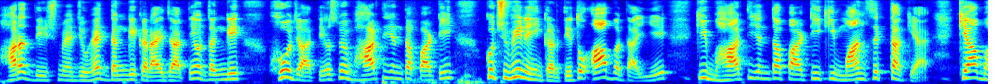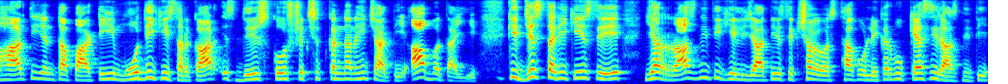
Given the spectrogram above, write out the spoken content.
भारत देश में जो है दंगे कराए जाते हैं और दंगे हो जाते हैं, उसमें भारतीय जनता पार्टी कुछ भी नहीं करती। तो आप बताइए कि भारतीय जनता पार्टी की मानसिकता क्या है? क्या भारतीय जनता पार्टी मोदी की सरकार इस देश को शिक्षित करना नहीं चाहती? आप बताइए कि जिस तरीके से यह राजनीति खेली जाती है, शिक्षा व्यवस्था को लेकर, वो कैसी राजनीति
